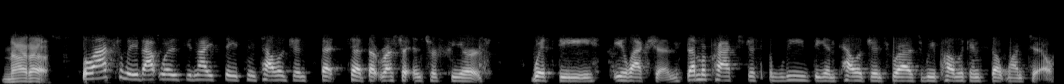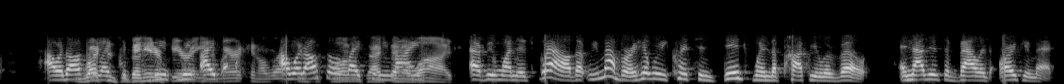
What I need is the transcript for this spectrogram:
not us. Well, actually, that was United States intelligence that said that Russia interfered with the election. Democrats just believe the intelligence, whereas Republicans don't want to. I would also Russians like to, have been interfering I, in American elections. I would also like to remind everyone as well that remember Hillary Clinton did win the popular vote, and that is a valid argument.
